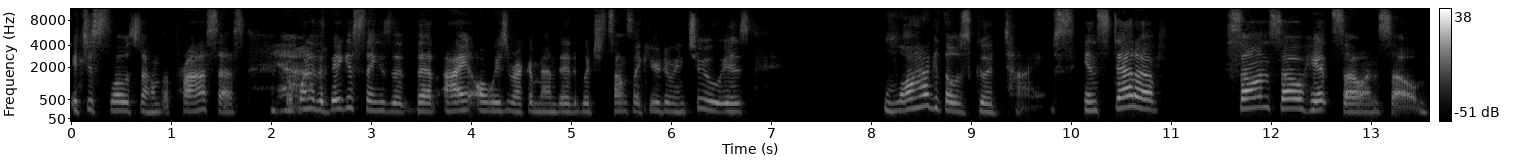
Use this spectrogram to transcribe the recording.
it just slows down the process yeah. but one of the biggest things that that I always recommended, which sounds like you're doing too, is log those good times instead of so and so hit so and so.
